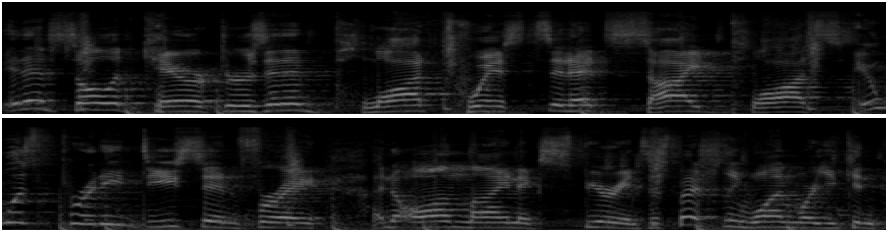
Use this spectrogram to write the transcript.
It had solid characters, it had plot twists, it had side plots. It was pretty decent for a an online experience, especially one where you can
